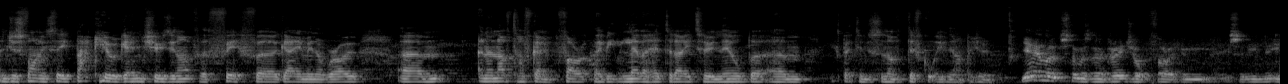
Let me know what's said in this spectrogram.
And just finally, Steve, back here again Tuesday night for the fifth uh, game in a row. Um, and another tough game. Thurrock, they beat Leatherhead today 2 0, but um, expecting just another difficult evening, I presume. Yeah, look, Stimmer's done a great job at Thurrock, and he he,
